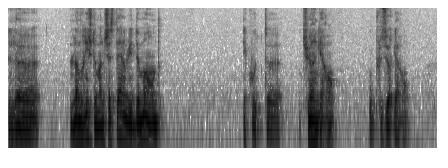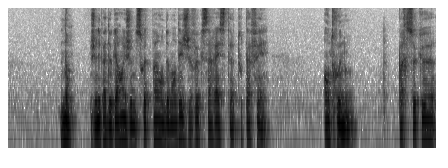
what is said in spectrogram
L'homme riche de Manchester lui demande Écoute, euh, tu as un garant, ou plusieurs garants Non, je n'ai pas de garant et je ne souhaite pas en demander. Je veux que ça reste tout à fait entre nous, parce que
